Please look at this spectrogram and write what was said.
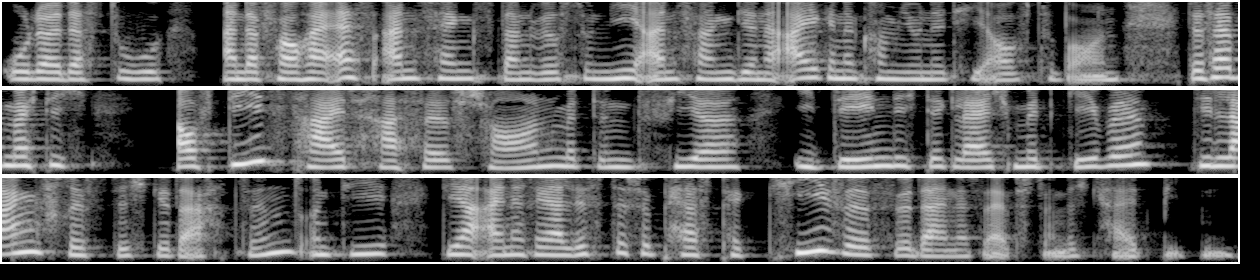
oder dass du an der VHS anfängst, dann wirst du nie anfangen, dir eine eigene Community aufzubauen. Deshalb möchte ich auf die Side-Hustles schauen mit den vier Ideen, die ich dir gleich mitgebe, die langfristig gedacht sind und die dir eine realistische Perspektive für deine Selbstständigkeit bieten.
